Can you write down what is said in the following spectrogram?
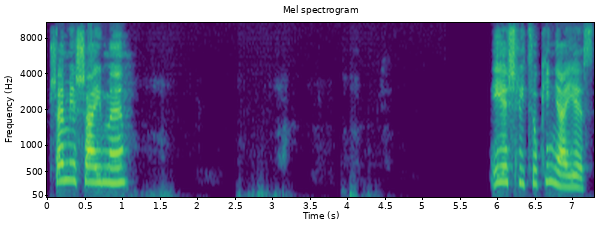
Przemieszajmy. Jeśli cukinia jest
